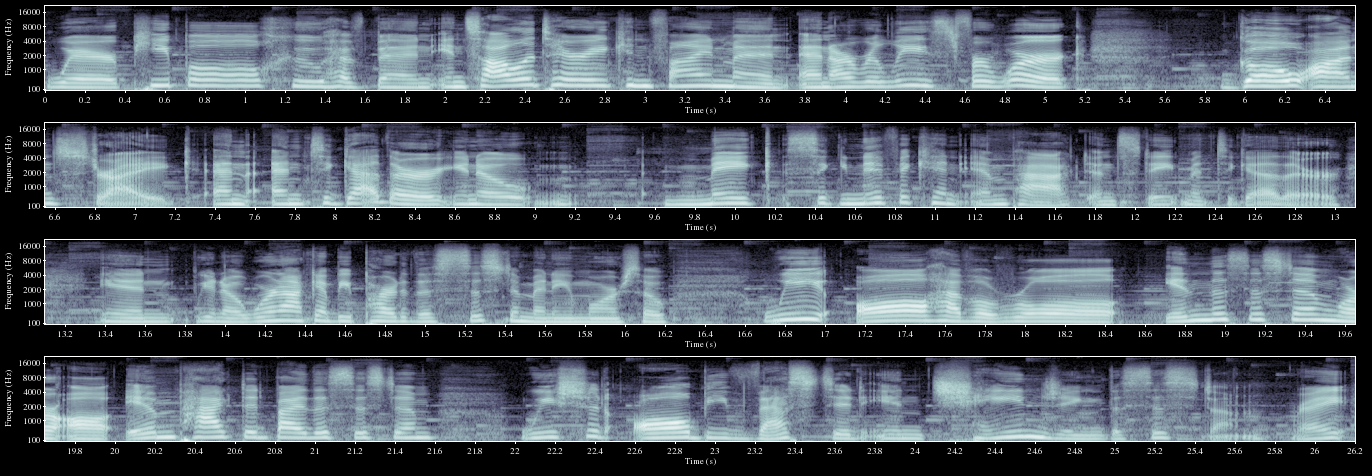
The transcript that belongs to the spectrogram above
where people who have been in solitary confinement and are released for work go on strike and and together you know make significant impact and statement together in you know we're not going to be part of the system anymore. So we all have a role in the system. We're all impacted by the system. We should all be vested in changing the system right?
